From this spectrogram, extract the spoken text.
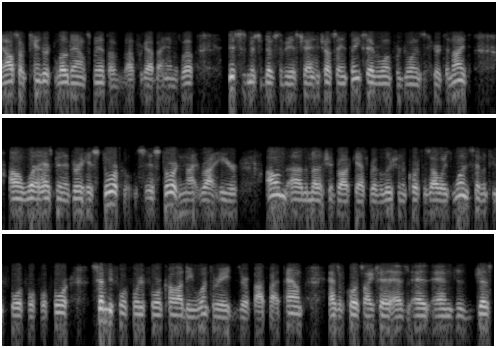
and also Kendrick Lowdown Smith. I, I forgot about him as well. This is Mr. WWS Chad Hinshaw saying thanks everyone for joining us here tonight on what has been a very historical, historic night right here on uh, the Mothership Broadcast Revolution. Of course, as always, one seven two four four four four seventy four forty four. Call ID one three eight zero five five pound. As of course, like I said, as as and just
